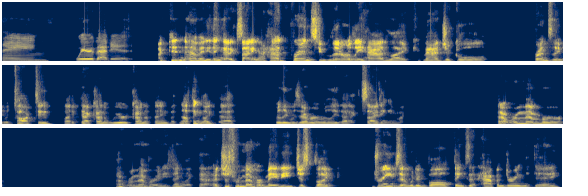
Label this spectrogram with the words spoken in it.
thing, where that is. I didn't have anything that exciting. I had friends who literally had like magical friends they would talk to, like that kind of weird kind of thing, but nothing like that really was ever really that exciting in my I don't remember I don't remember anything like that. I just remember maybe just like dreams that would involve things that happened during the day.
